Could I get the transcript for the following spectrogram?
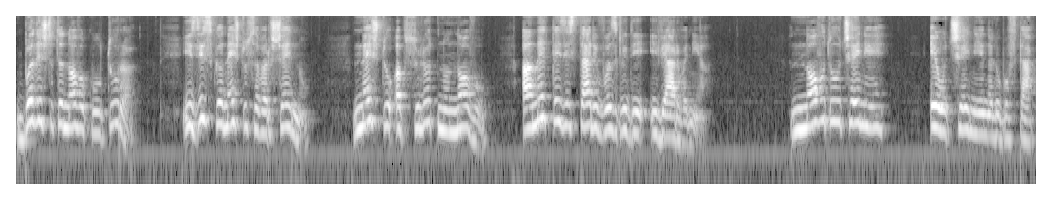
бъдещата нова култура, изисква нещо съвършено, нещо абсолютно ново, а не тези стари възгледи и вярвания. Новото учение е учение на любовта.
